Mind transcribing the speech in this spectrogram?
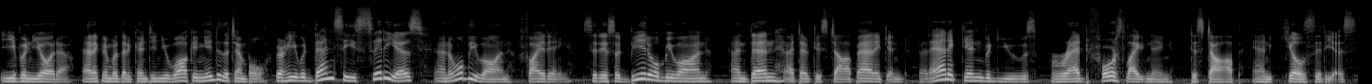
even Yoda. Anakin would then continue walking into the temple, where he would then see Sidious and Obi-Wan fighting. Sidious would beat Obi-Wan, and then attempt to stop Anakin, but Anakin would use Red Force Lightning to stop and kill Sidious.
